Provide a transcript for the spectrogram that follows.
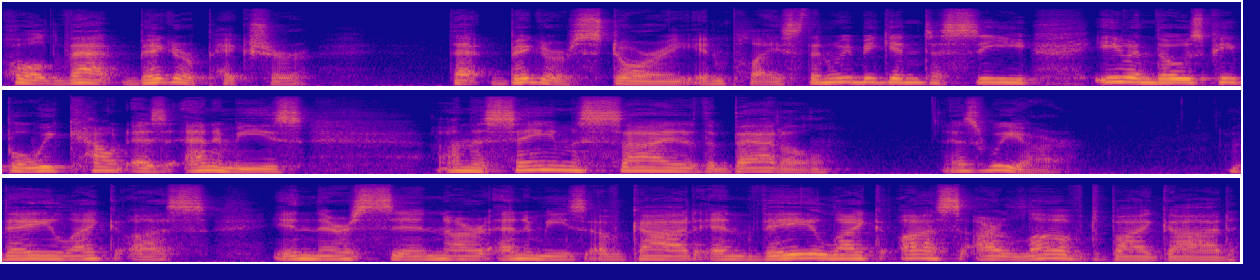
hold that bigger picture, that bigger story in place, then we begin to see even those people we count as enemies on the same side of the battle as we are. They, like us, in their sin, are enemies of God, and they, like us, are loved by God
